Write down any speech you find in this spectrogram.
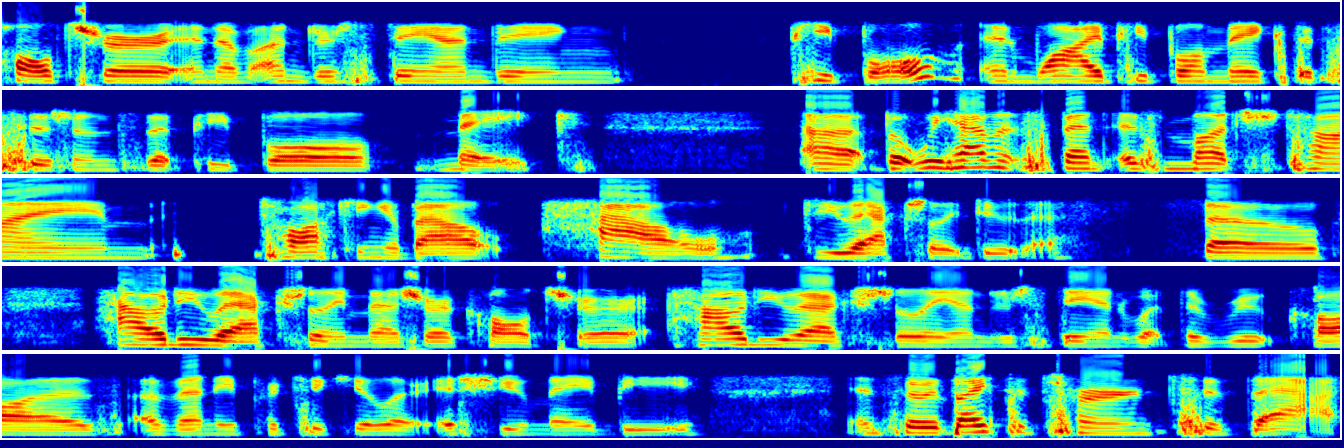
culture and of understanding people and why people make the decisions that people make. Uh, but we haven't spent as much time talking about how do you actually do this. So, how do you actually measure culture? How do you actually understand what the root cause of any particular issue may be? And so I'd like to turn to that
